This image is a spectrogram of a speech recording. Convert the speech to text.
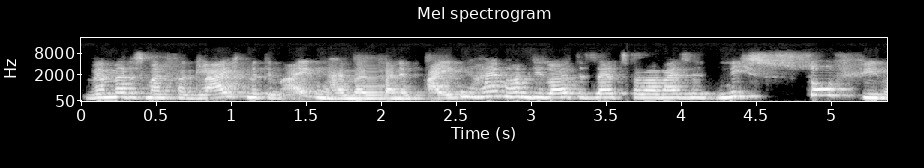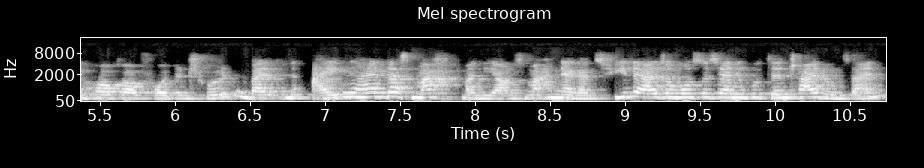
wenn man das mal vergleicht mit dem Eigenheim, weil bei einem Eigenheim haben die Leute seltsamerweise nicht so viel Horror vor den Schulden, weil ein Eigenheim, das macht man ja und es machen ja ganz viele, also muss es ja eine gute Entscheidung sein.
